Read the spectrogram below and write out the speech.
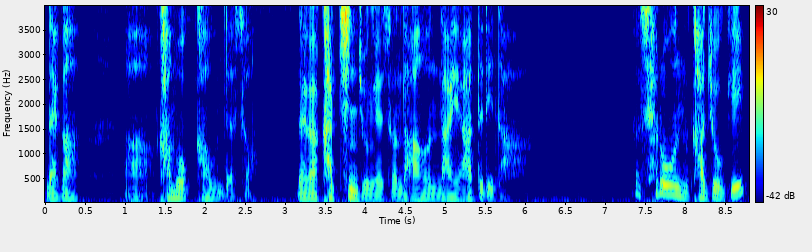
내가 아, 감옥 가운데서 내가 갇힌 중에서 낳은 나의 아들이다. 그러니까 새로운 가족이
